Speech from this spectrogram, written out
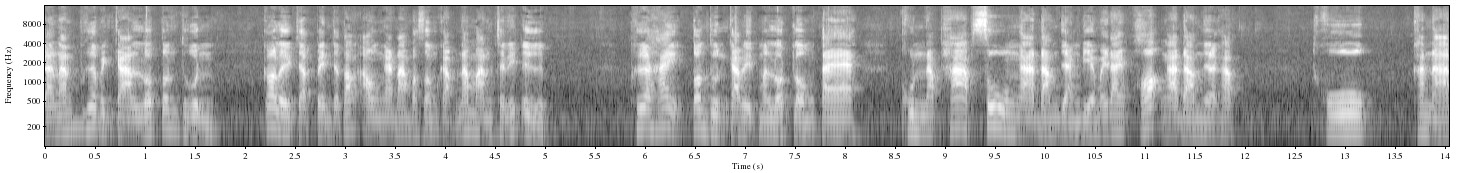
ดังนั้นเพื่อเป็นการลดต้นทุน ก็เลยจะเป็นจะต้องเอางาดำผสมกับน้ำมันชนิดอื่น เพื่อให้ต้นทุนการผลิตมันลดลงแต่คุณภาพสู้งาดำอย่างเดียวไม่ได้เพราะงาดำเนี่ยแหละครับ ถูกขนาน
